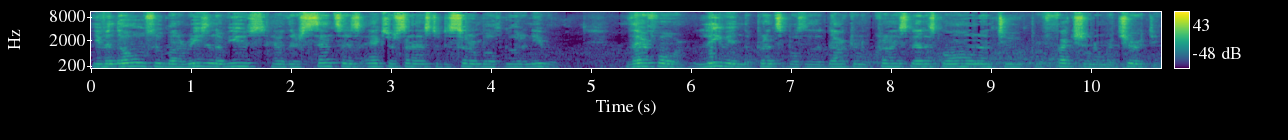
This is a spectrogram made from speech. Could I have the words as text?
even those who by reason of use have their senses exercised to discern both good and evil. Therefore, leaving the principles of the doctrine of Christ, let us go on unto perfection or maturity,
